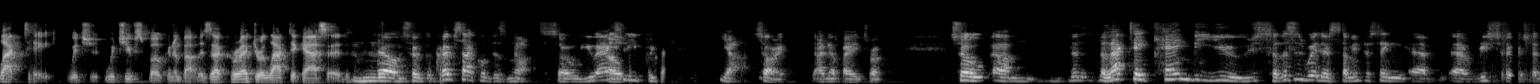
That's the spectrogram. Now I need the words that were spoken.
lactate, which which you've spoken about. Is that correct, or lactic acid? No. So the Krebs cycle does not. So you oh, actually, oh, okay. yeah. Sorry, I don't know if I interrupt. So um, the, the, lactate can be used. So this is where there's some interesting uh, uh, research. A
